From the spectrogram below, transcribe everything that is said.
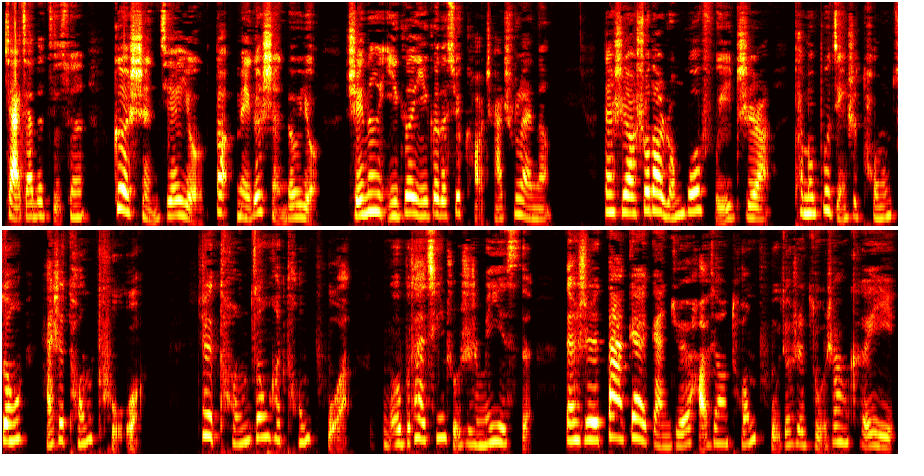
贾家的子孙各省皆有，到每个省都有，谁能一个一个的去考察出来呢？但是要说到荣国府一支啊，他们不仅是同宗，还是同谱。这个同宗和同谱，我不太清楚是什么意思，但是大概感觉好像同谱就是祖上可以。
